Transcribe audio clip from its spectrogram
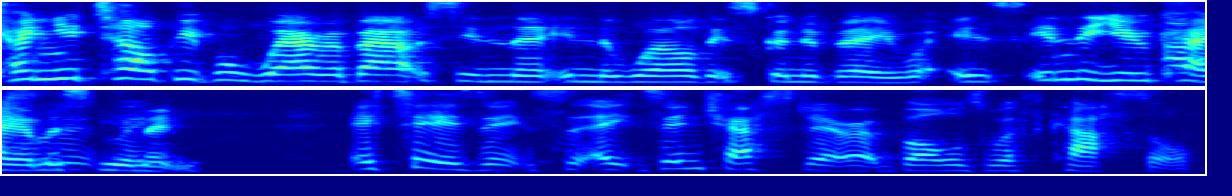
can you tell people whereabouts in the in the world it's going to be? It's in the UK, Absolutely. I'm assuming. It is. It's it's in Chester at Bolesworth Castle.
